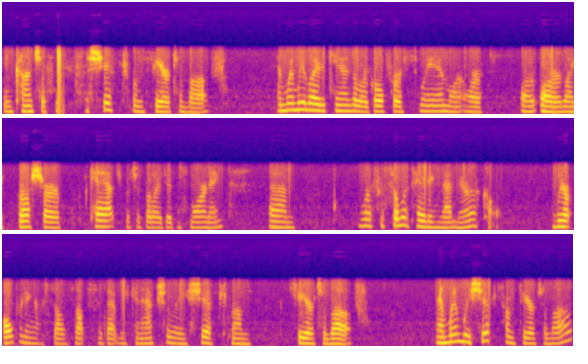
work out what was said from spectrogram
in consciousness, the shift from fear to love. And when we light a candle or go for a swim or or or, or like brush our cats, which is what I did this morning, um, we're facilitating that miracle. We're opening ourselves up so that we can actually shift from fear to love. And when we shift from fear to love,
